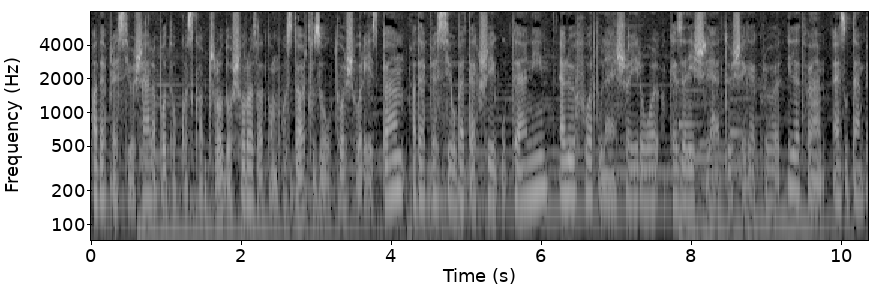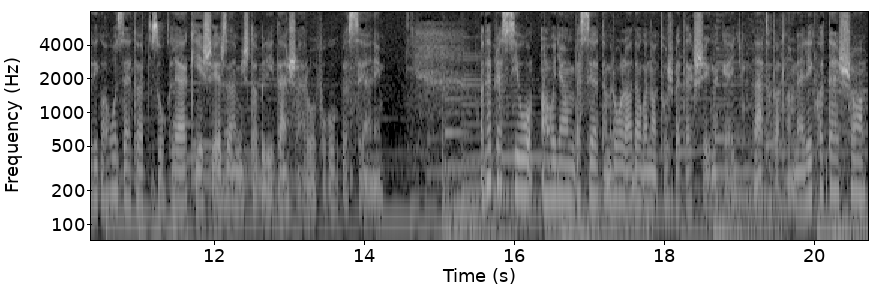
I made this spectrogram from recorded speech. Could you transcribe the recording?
a depressziós állapotokhoz kapcsolódó sorozatomhoz tartozó utolsó részben a depresszió betegség utáni előfordulásairól, a kezelési lehetőségekről, illetve ezután pedig a hozzátartozók lelki és érzelmi stabilitásáról fogok beszélni. A depresszió, ahogyan beszéltem róla, a daganatos betegségnek egy láthatatlan mellékhatása,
